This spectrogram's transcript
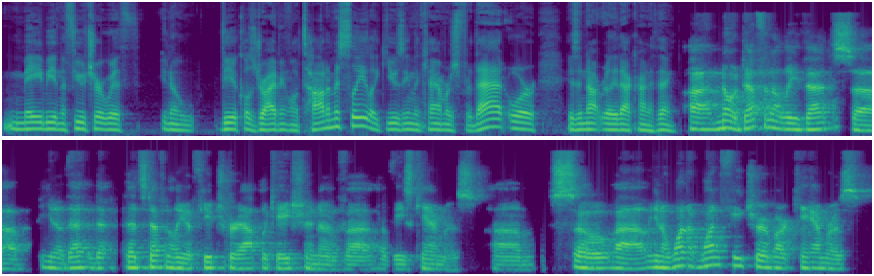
maybe in the future with you know vehicles driving autonomously, like using the cameras for that, or is it not really that kind of thing? Uh, no, definitely. That's uh, you know that, that that's definitely a future application of uh, of these cameras. Um, so uh, you know one one feature of our cameras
